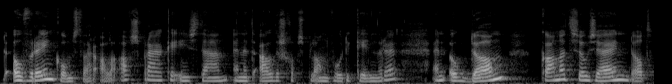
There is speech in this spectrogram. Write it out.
de overeenkomst waar alle afspraken in staan en het ouderschapsplan voor de kinderen. En ook dan kan het zo zijn dat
